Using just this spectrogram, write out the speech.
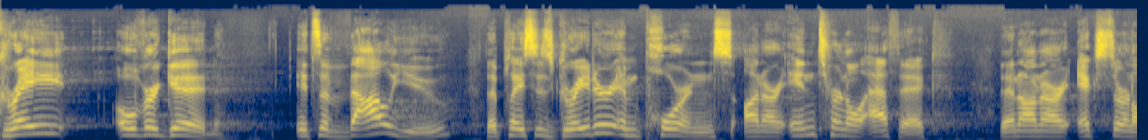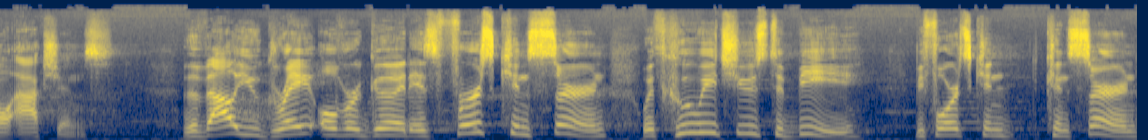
Great over good. It's a value that places greater importance on our internal ethic than on our external actions. The value great over good is first concerned with who we choose to be before it's con- concerned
